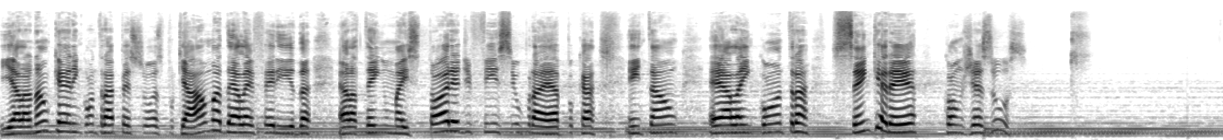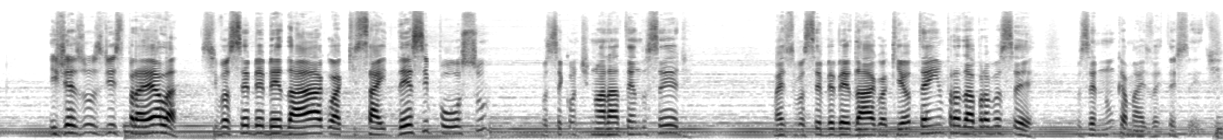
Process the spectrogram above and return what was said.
e ela não quer encontrar pessoas porque a alma dela é ferida, ela tem uma história difícil para a época, então ela encontra sem querer com Jesus. E Jesus diz para ela: se você beber da água que sai desse poço, você continuará tendo sede. Mas se você beber da água que eu tenho para dar para você, você nunca mais vai ter sede.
